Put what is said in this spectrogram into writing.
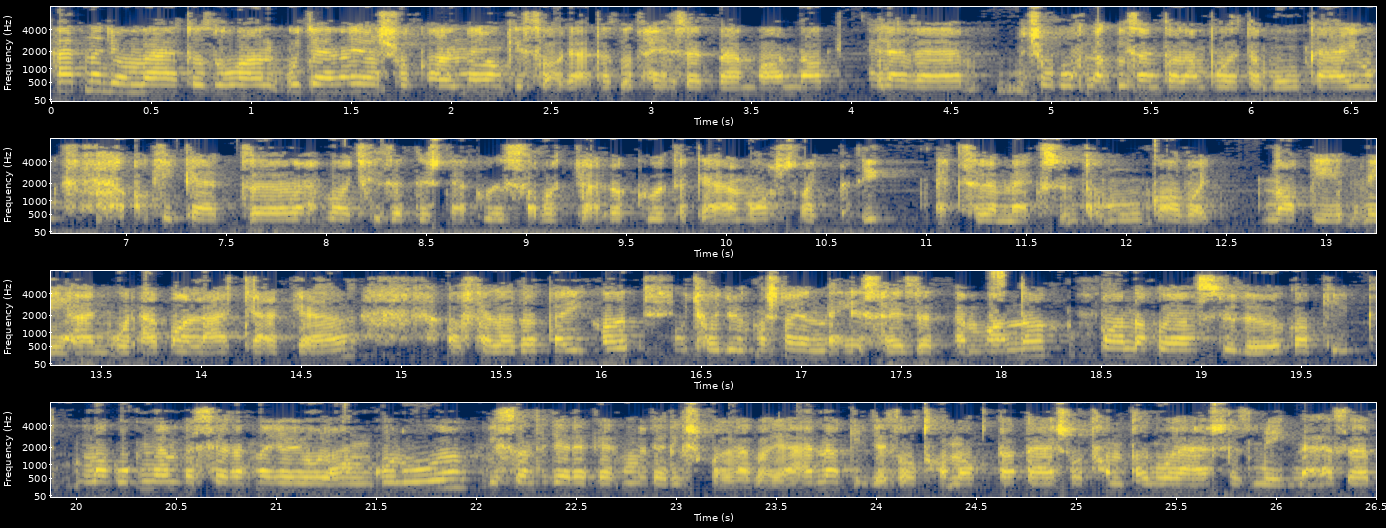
Hát nagyon változóan, ugye nagyon sokan nagyon kiszolgáltatott helyzetben vannak. Eleve sokuknak bizonytalan volt a munkájuk, akiket vagy fizetés nélkül szabadságra küldtek el most, vagy pedig egyszerűen megszűnt a munka, vagy napi néhány órában látják el a feladataikat, úgyhogy ők most nagyon nehéz helyzetben vannak. Vannak olyan szülők, akik maguk nem beszélnek nagyon jól angolul, viszont a gyerekek magyar iskolába járnak, így az otthon oktatás, otthon tanulás, ez még nehezebb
